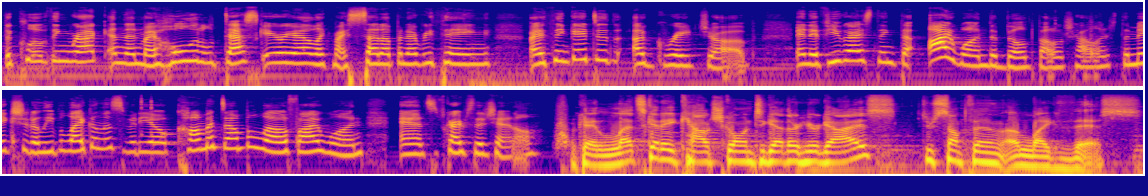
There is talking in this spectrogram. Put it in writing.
the clothing rack, and then my whole little desk area, like my setup and everything. I think I did a great job. And if you guys think that I won the Build Battle Challenge, then make sure to leave a like on this video, comment down below if I won, and subscribe to the channel. Okay, let's get a couch going together here, guys. Do something uh, like this.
